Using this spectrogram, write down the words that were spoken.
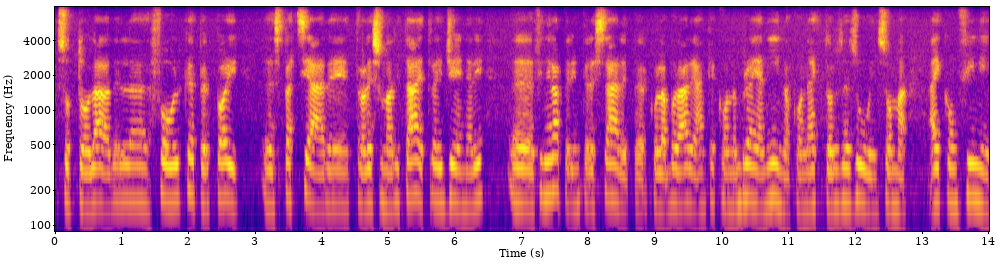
sotto l'ala del folk per poi eh, spaziare tra le sonorità e tra i generi, eh, finirà per interessare, per collaborare anche con Brian Eno, con Hector Zazou, insomma ai confini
